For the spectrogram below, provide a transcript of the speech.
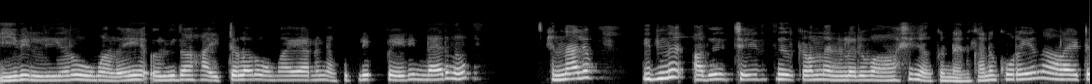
ഈ വലിയ റൂമാണ് ഈ ഒരുവിധം ഹൈറ്റ് ഉള്ള റൂമായ കാരണം ഞങ്ങൾക്ക് ഇത്തിരി പേടി ഉണ്ടായിരുന്നു എന്നാലും ഇന്ന് അത് ചെയ്ത് തീർക്കണം എന്നുള്ള ഒരു വാശി ഞങ്ങൾക്ക് ഉണ്ടായിരുന്നു. കാരണം കുറെ നാളായിട്ട്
